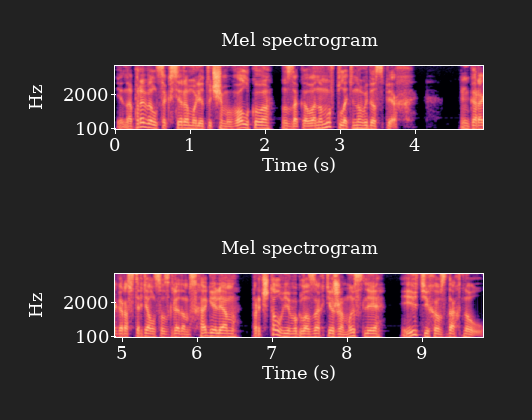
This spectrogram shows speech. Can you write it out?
и направился к серому летучему волку, закованному в платиновый доспех. Гарагар встретился взглядом с Хагелем, прочитал в его глазах те же мысли и тихо вздохнул.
